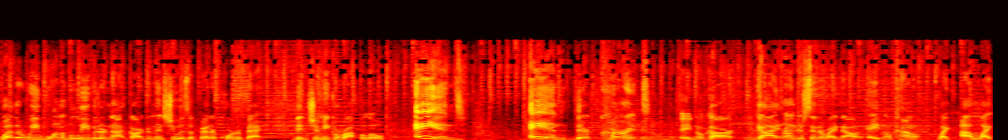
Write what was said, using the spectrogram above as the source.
Whether we want to believe it or not, Gardner Minshew is a better quarterback than Jimmy Garoppolo, and and their current Aidan O'Connell. guard, guy under center right now, Aidan O'Connell. Like I like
